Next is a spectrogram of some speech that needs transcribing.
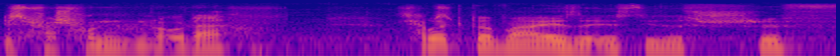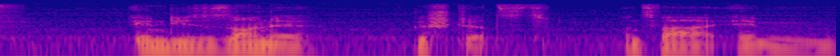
ist verschwunden, oder? Korrekterweise ist dieses Schiff in die Sonne gestürzt. Und zwar im,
